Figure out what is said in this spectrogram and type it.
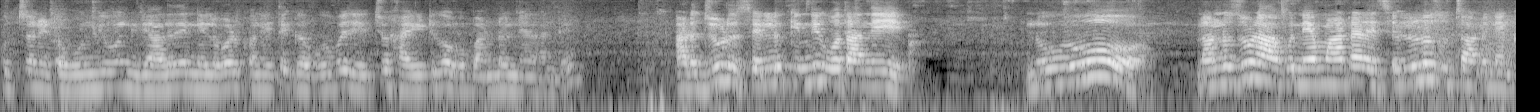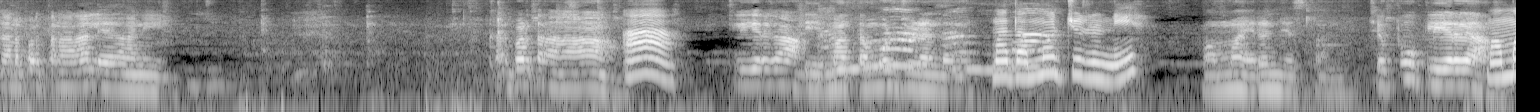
కూర్చొని ఇట్లా వంగి వంగి జాలదే నిలబడుకొని అయితే గబగబా చేయొచ్చు. హైట్గా ఒక బండ ఉన్నదంటే ఆడ చూడు సెల్లు కిందికి పోతుంది. నువ్వు నన్ను చూడు నాకు నేను మాట్లాడే సెల్లులో చూచాడు నేను కనపడుతున్నానా లేదా అని. కనపడుతున్నానా? క్లియర్గా? మా తమ్ముడు చూడండి మా తమ్ముడు చూడండి. మా అమ్మ ఐరన్ చేస్తాను చెప్పు క్లియర్గా. మా అమ్మ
